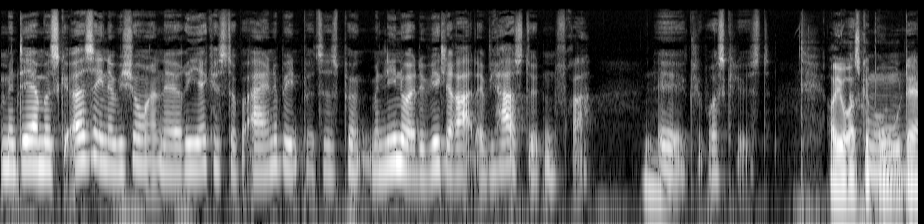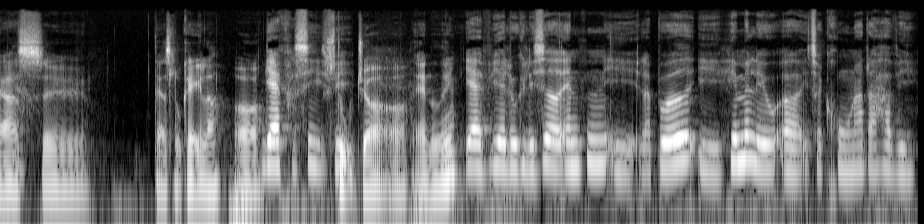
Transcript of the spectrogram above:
men det er måske også en af visionerne, at RIA kan stå på egne ben på et tidspunkt. Men lige nu er det virkelig rart, at vi har støtten fra mm. øh, Klub Roskilde Øst. Og jo også kan bruge deres, ja. øh, deres lokaler og ja, præcis. studier og andet, ikke? Ja, vi er lokaliseret enten i, eller både i Himmelev og i Tre Kroner, der har vi,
